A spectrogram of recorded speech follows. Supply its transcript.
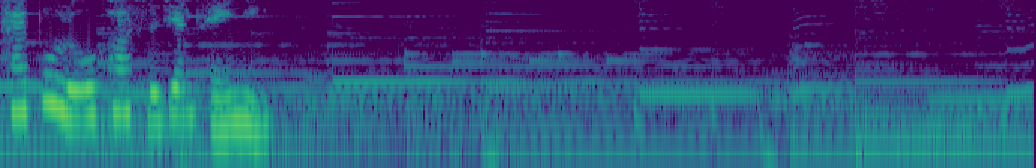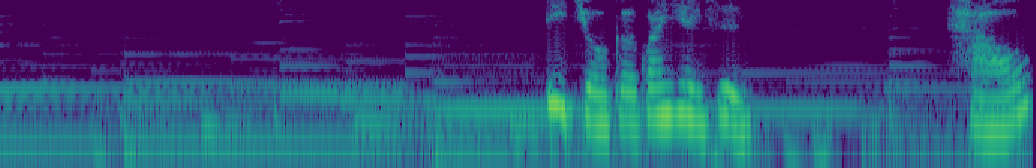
还不如花时间陪你。第九个关键字，好。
